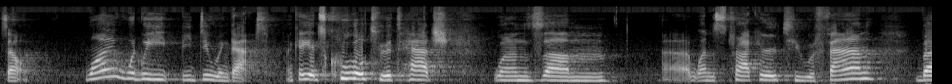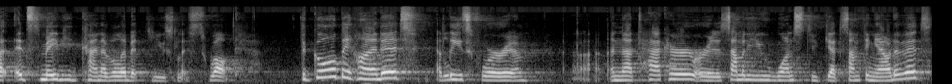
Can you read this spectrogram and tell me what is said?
So why would we be doing that? Okay, it's cool to attach one's, um, uh, one's tracker to a fan, but it's maybe kind of a little bit useless. Well, the goal behind it, at least for uh, an attacker or somebody who wants to get something out of it,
